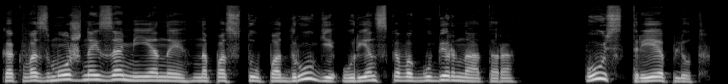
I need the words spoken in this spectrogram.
как возможной замены на посту подруги уренского губернатора. Пусть треплют.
